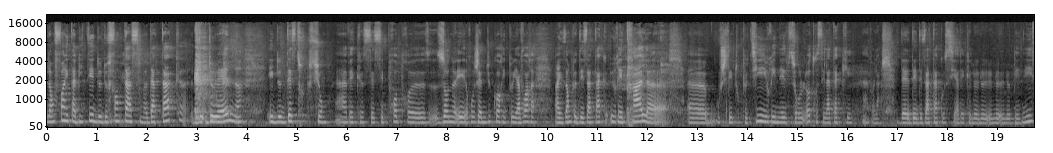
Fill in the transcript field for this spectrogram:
l'enfant est habité de, fantasmes, d'attaques, de, de, haine, et de destruction hein, avec ses, propres zones érogènes du corps. Il peut y avoir, par exemple, des attaques urétrales, euh, euh où chez les tout petits, uriner sur l'autre, c'est l'attaquer. Hein, voilà. Des, attaques aussi avec le, pénis.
